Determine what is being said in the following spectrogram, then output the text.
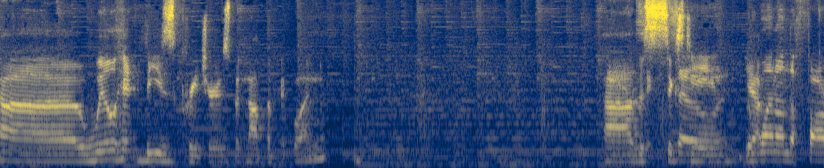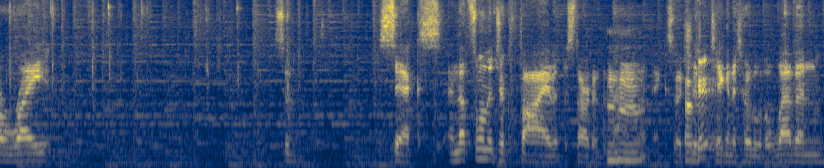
uh, will hit these creatures, but not the big one. Uh, the 16. So the one on the far right. So six, and that's the one that took five at the start of the battle, Mhm. I think. So it should Okay. have taken a total of eleven.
